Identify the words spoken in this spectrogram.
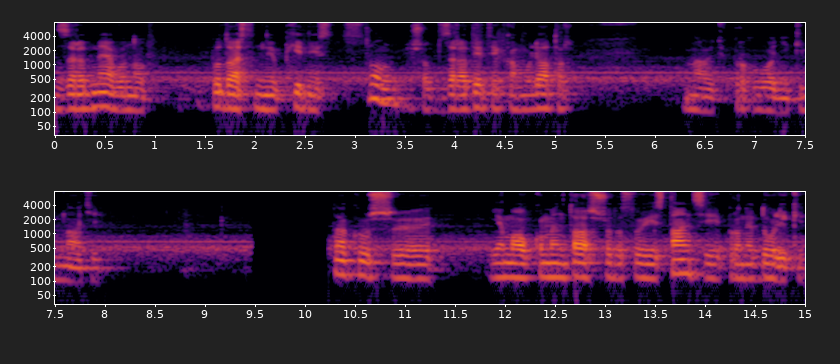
зарядне, воно подасть необхідний струм, щоб зарядити акумулятор навіть в прохолодній кімнаті. Також е, я мав коментар щодо своєї станції про недоліки.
